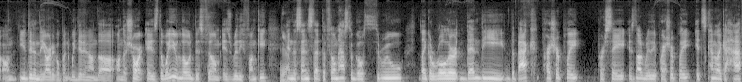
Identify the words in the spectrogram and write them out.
on you did in the article, but we did it on the on the short, is the way you load this film is really funky Yeah. in the sense that the film has to go through like a roller, then the the back pressure plate per se is not really a pressure plate. It's kind of like a half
